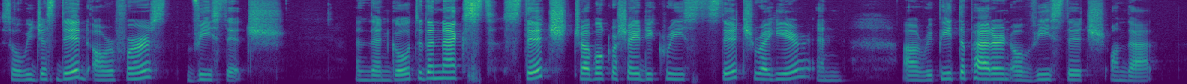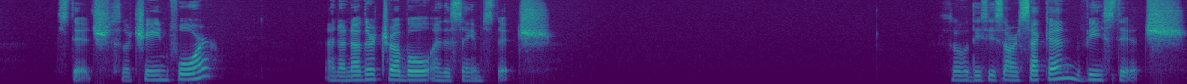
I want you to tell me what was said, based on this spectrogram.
So we just did our first V-stitch and then go to the next stitch treble crochet decrease stitch right here and uh, repeat the pattern of V-stitch on that stitch. So chain 4 and another treble and the same stitch So this is our second V-stitch.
